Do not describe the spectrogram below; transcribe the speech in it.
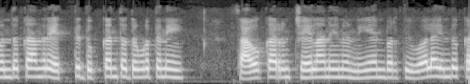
ಮುಂದಕ್ಕ ಅಂದ್ರೆ ಎತ್ತಿ ದುಃಖ ಅಂತ ತಗೊಡ್ತೀನಿ ಸಾವುಕಾರನ್ ಚೇಲ ನೀನು, ನೀ ಏನ್ ಬರ್ತೀವಲ್ಲ ಹಿಂದಕ್ಕ.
